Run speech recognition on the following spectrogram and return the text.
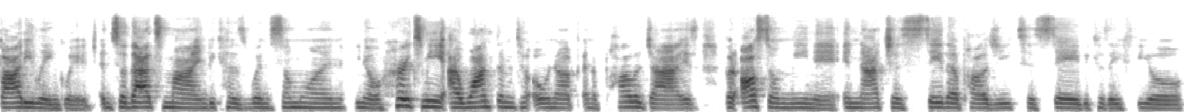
body language. And so that's because when someone, you know, hurts me, I want them to own up and apologize, but also mean it and not just say the apology to say because they feel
